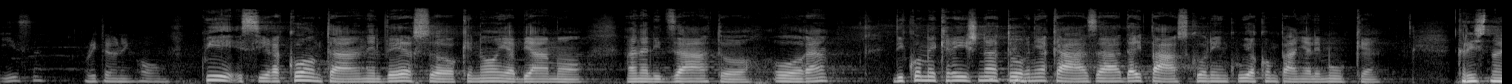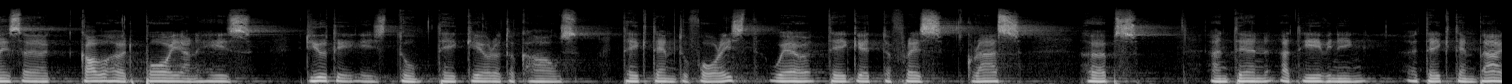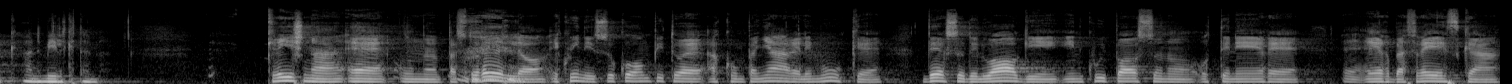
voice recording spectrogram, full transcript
is? returning home. Qui si racconta nel verso che noi abbiamo analizzato ora di come Krishna torni a casa dai pascoli in cui accompagna le mucche. Krishna is a cowherd boy and his duty is to take care of the cows, take them to forest where they get the fresh grass, herbs, and then at evening uh, take them back and milk them. Krishna è un pastorello e quindi il suo compito è accompagnare le mucche verso dei luoghi in cui possono ottenere eh, erba fresca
